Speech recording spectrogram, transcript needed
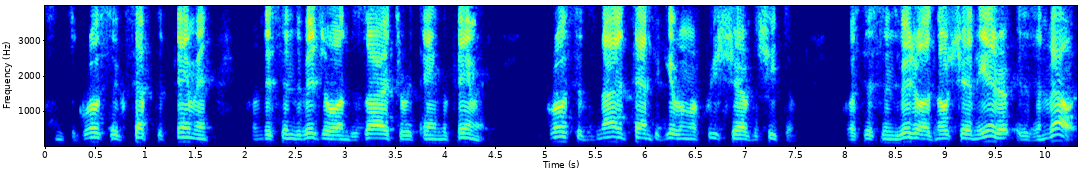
since the grocer accepted payment from this individual and desired to retain the payment The grocer does not intend to give him a free share of the shita. Because this individual has no share in the Erev, it is invalid.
